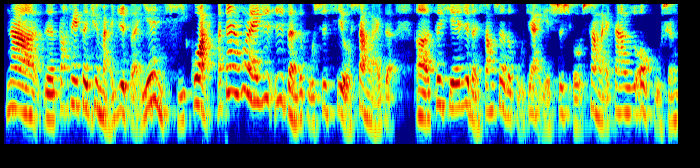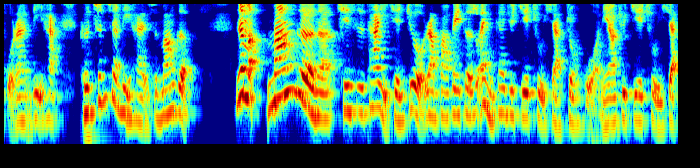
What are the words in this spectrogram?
那呃，巴菲特去买日本也很奇怪啊。当然后来日日本的股市是有上来的，呃，这些日本商社的股价也是有上来。大家说哦，股神果然很厉害。可真正厉害的是芒格。那么芒格呢，其实他以前就有让巴菲特说，哎，你可以去接触一下中国，你要去接触一下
